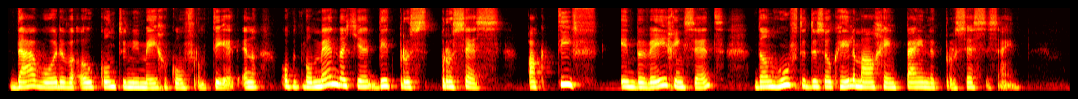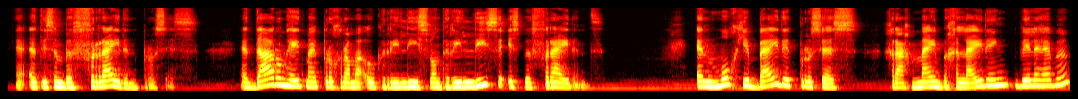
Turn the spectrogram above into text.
daar worden we ook continu mee geconfronteerd. En op het moment dat je dit proces actief in beweging zet, dan hoeft het dus ook helemaal geen pijnlijk proces te zijn. Het is een bevrijdend proces. En daarom heet mijn programma ook Release, want release is bevrijdend. En mocht je bij dit proces graag mijn begeleiding willen hebben,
